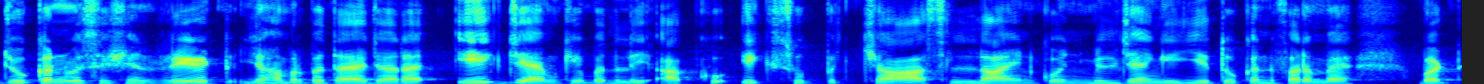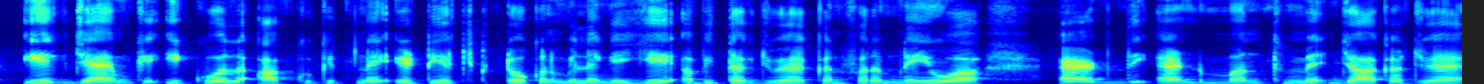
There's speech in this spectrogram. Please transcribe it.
जो कन्वर्सेशन रेट यहाँ पर बताया जा रहा है, एक जैम के बदले आपको 150 लाइन कोइन मिल जाएँगे, ये तो कन्फर्म है बट एक जैम के इक्वल आपको कितने एटीएच टोकन मिलेंगे, ये अभी तक जो है कन्फर्म नहीं हुआ। एट द एंड मंथ में जाकर जो है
